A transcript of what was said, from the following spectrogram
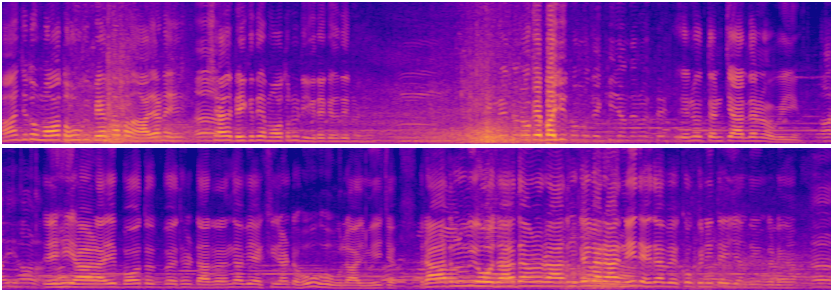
ਹਾਂ ਜਦੋਂ ਮੌਤ ਹੋਊਗੀ ਫੇਰ ਤਾਂ ਭਲਾ ਆ ਜਾਣੇ ਇਹ। ਸ਼ਾਇਦ ਡਿੱਗਦੇ ਆ ਮੌਤ ਨੂੰ ਡਿੱਗਦੇ ਕਿਸੇ ਦਿਨ ਨੂੰ ਇਹ ਕਿੰਨੇ ਦਿਨ ਹੋ ਗਏ ਭਾਈ ਜੀ ਤੁਹਾਨੂੰ ਦੇਖੀ ਜਾਂਦੇ ਨੂੰ ਇੱਥੇ? ਇਹਨੂੰ ਤਿੰਨ ਚਾਰ ਦਿਨ ਹੋ ਗਏ ਜੀ। ਆਹੀ ਹਾਲ ਆ। ਇਹੀ ਹਾਲ ਆ ਜੀ ਬਹੁਤ ਇੱਥੇ ਡਰ ਰਹਿੰਦਾ ਵੀ ਐਕਸੀਡੈਂਟ ਹੋਊ ਹੋਊ ਲਾਜ਼ਮੀ ਇਹ ਚ। ਰਾਤ ਨੂੰ ਵੀ ਹੋ ਸਕਦਾ ਹੁਣ ਰਾਤ ਨੂੰ ਕਈ ਵਾਰ ਰਾਤ ਨਹੀਂ ਦੇਖਦਾ ਵੇਖੋ ਕਿੰਨੀ ਤੇਜ਼ ਜਾਂਦੀਆਂ ਗੱਡੀਆਂ। ਹਾਂ।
